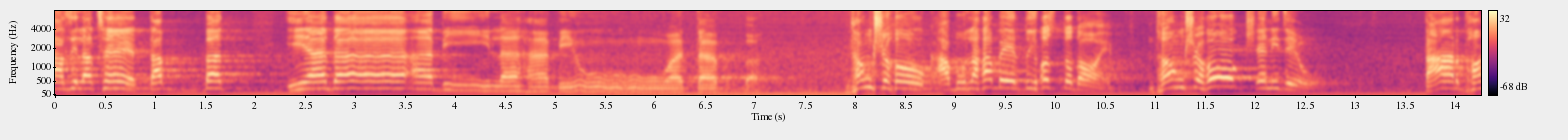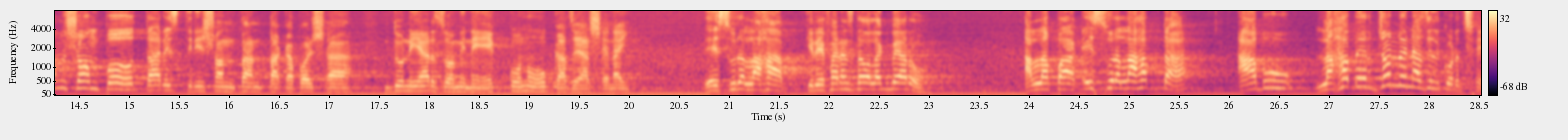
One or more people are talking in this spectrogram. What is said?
নাজিল আছে, তাব্বাত আবি ধ্বংস হোক আবু লাহাবের দুই হস্তদয় ধ্বংস হোক সে নিজেও। তার ধন সম্পদ, তার স্ত্রী সন্তান, টাকা পয়সা দুনিয়ার জমিনে কোনো কাজে আসে নাই। এই সুরা লাহাব, কি রেফারেন্স দেওয়া লাগবে আরও? আল্লাহ পাক এই সুরা লাহাবটা আবু লাহাবের জন্যই নাজিল করেছে।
